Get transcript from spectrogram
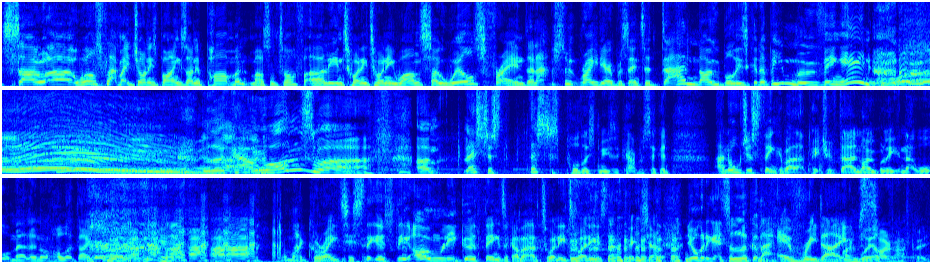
so, uh, Will's flatmate John is buying his own apartment, Mazel tov, early in 2021. So, Will's friend an absolute radio presenter Dan Noble is going to be moving in. Look at Wandsworth. Um, let's just let's just pull this music out for a second, and all just think about that picture of Dan Noble eating that watermelon on holiday. From earlier in the year. One of my greatest thing. It's the only good thing to come out of 2020 is that picture. And you're going to get to look at that every day. I'm Will. so happy.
